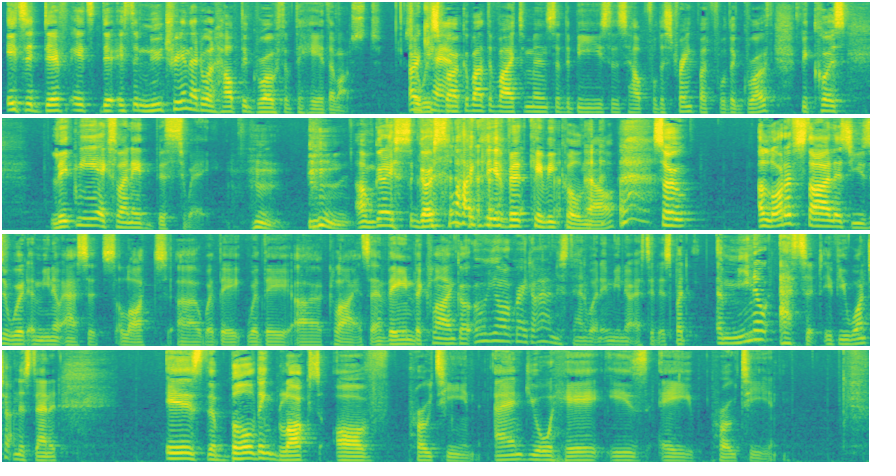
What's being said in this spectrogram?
It's a diff. It's the, it's the nutrient that will help the growth of the hair the most. So we spoke about the vitamins and the B's is helpful for the strength, but for the growth because let me explain it this way. Hmm. I'm going to go slightly a bit chemical now. So a lot of stylists use the word amino acids a lot uh, with their with their uh, clients, and then the client go, "Oh yeah, great, I understand what amino acid is." But amino acid, if you want to understand it, is the building blocks of protein, and your hair is a protein.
